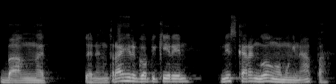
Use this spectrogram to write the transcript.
Banget. Dan yang terakhir gue pikirin, ini sekarang gue ngomongin apa?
